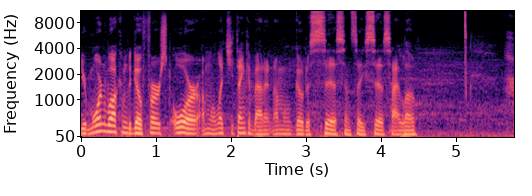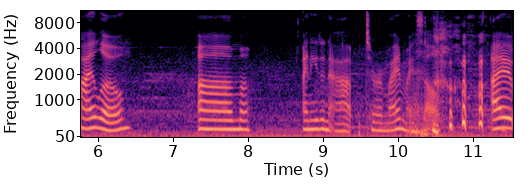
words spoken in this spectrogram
you're more than welcome to go first, or I'm going to let you think about it, and I'm going to go to Sis and say, Sis, high low. High low. Um, I need an app to remind myself. I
